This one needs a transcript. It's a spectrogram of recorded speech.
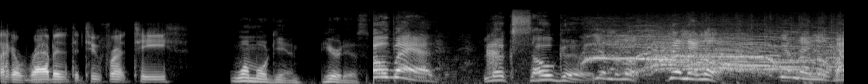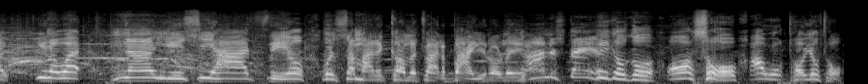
like a rabbit at the two front teeth. One more again. Here it is. So bad. Looks so good. Give him the look. Give him that look. Give him that look, right? You know what? Now you see how I feel when somebody come and try to buy you, you know what I mean? I understand. He gonna go, oh, also, I want Toyota.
